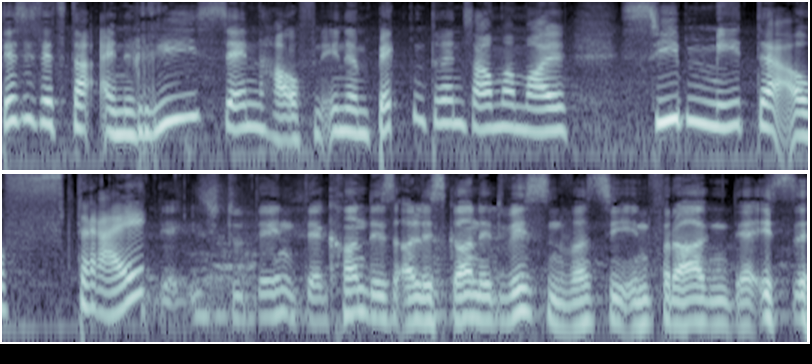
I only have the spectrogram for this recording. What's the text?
Das ist jetzt da ein Riesenhaufen. In einem Becken drin, sagen wir mal, sieben Meter auf drei. Der ist Student, der kann das alles gar nicht wissen, was Sie ihn fragen. Der ist, nur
